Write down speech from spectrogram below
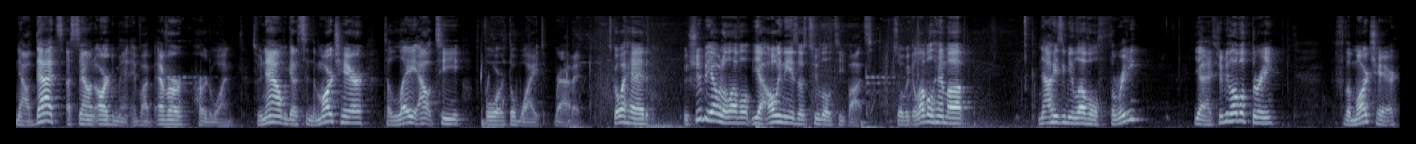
Now that's a sound argument if I've ever heard one. So now we gotta send the March Hare to lay out tea for the white rabbit. Let's go ahead. We should be able to level, yeah, all we need is those two little teapots. So we can level him up. Now he's gonna be level three. Yeah, it should be level three for the March Hare.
